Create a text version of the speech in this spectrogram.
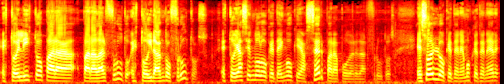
Estoy listo para, para, dar frutos. Estoy dando frutos. Estoy haciendo lo que tengo que hacer para poder dar frutos. Eso es lo que tenemos que tener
